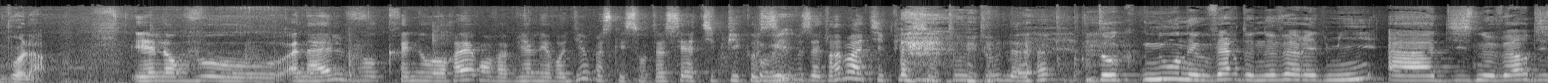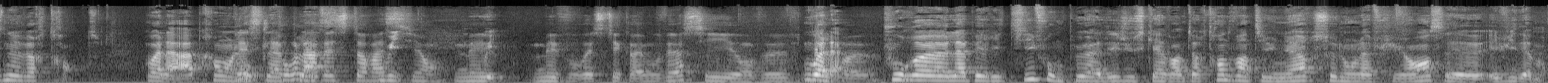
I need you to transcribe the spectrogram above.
voilà. Et alors vos, Anaël, vos créneaux horaires, on va bien les redire parce qu'ils sont assez atypiques aussi. Oui. Vous êtes vraiment atypiques sur tout, tout le... Donc nous, on est ouvert de 9h30 à 19h, 19h30. Voilà, après on pour, laisse la pour la place. restauration. Mais, Oui. mais vous restez quand même ouvert si on veut venir. Voilà. euh, Pour euh, l'apéritif, on peut aller jusqu'à 20h30, 21h selon l'affluence, euh, évidemment.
